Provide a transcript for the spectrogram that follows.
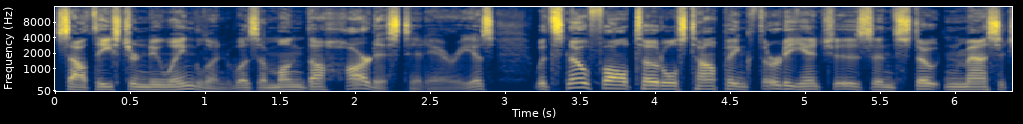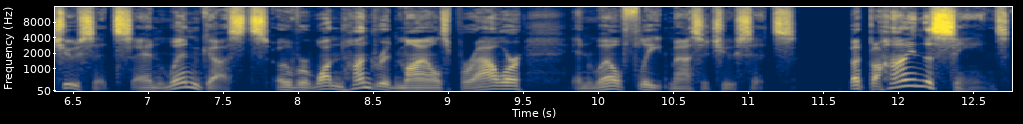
Southeastern New England was among the hardest hit areas, with snowfall totals topping 30 inches in Stoughton, Massachusetts, and wind gusts over 100 miles per hour in Wellfleet, Massachusetts. But behind the scenes,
